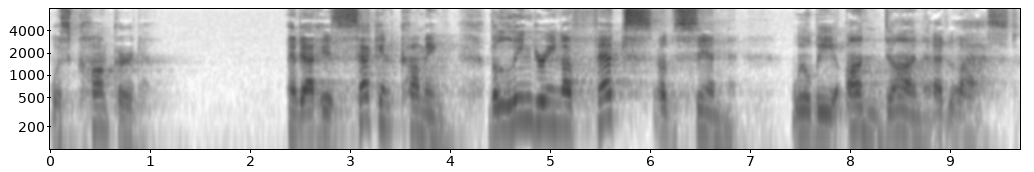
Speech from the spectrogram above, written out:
was conquered. And at his second coming, the lingering effects of sin will be undone at last.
